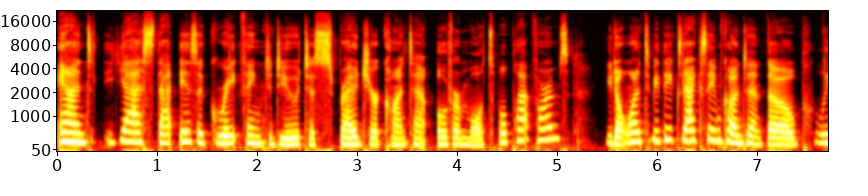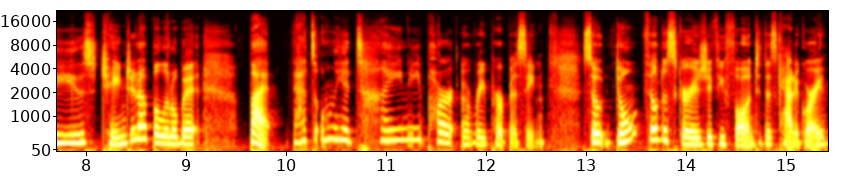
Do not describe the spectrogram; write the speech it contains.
And yes, that is a great thing to do to spread your content over multiple platforms. You don't want it to be the exact same content though. Please change it up a little bit. But that's only a tiny part of repurposing. So don't feel discouraged if you fall into this category.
